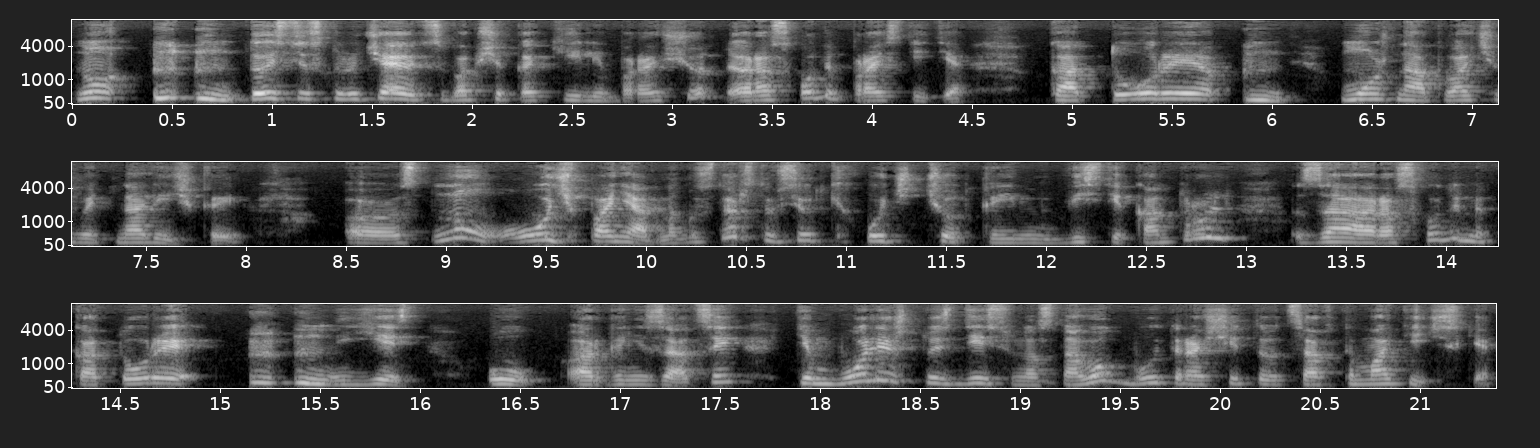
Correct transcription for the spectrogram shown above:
Ну, то есть исключаются вообще какие-либо расчеты, расходы, простите, которые можно оплачивать наличкой. А, ну, очень понятно, государство все-таки хочет четко им ввести контроль за расходами, которые есть у организаций, тем более, что здесь у нас налог будет рассчитываться автоматически.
